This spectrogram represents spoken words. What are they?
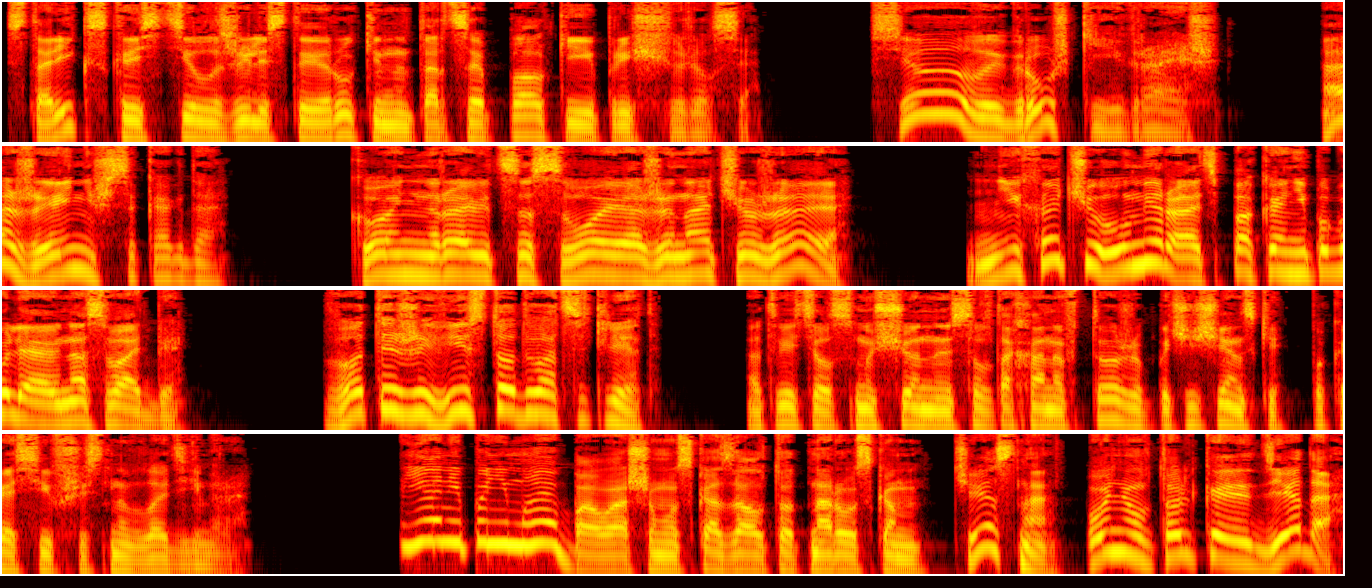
Старик скрестил жилистые руки на торце палки и прищурился. «Все в игрушки играешь. А женишься когда? Конь нравится свой, а жена чужая. Не хочу умирать, пока не погуляю на свадьбе». «Вот и живи сто двадцать лет», — ответил смущенный Салтаханов тоже по-чеченски, покосившись на Владимира. «Я не понимаю, по-вашему», — сказал тот на русском. «Честно, понял только деда».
